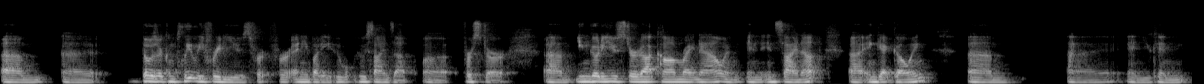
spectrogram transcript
um, uh, those are completely free to use for, for anybody who, who signs up uh, for Stir. Um, you can go to usestir.com right now and, and, and sign up uh, and get going. Um, uh, and you can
